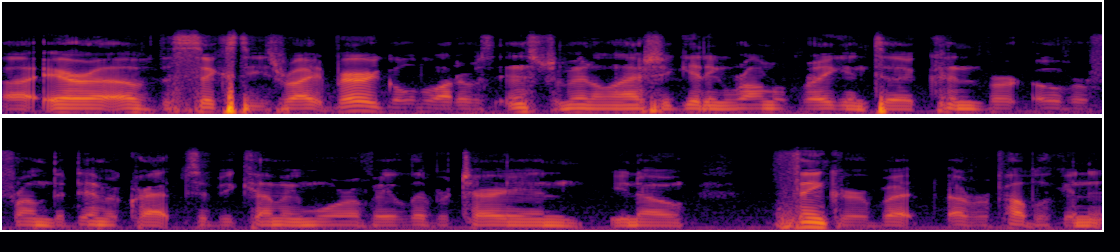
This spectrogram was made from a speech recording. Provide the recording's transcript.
uh, era of the '60s, right? Barry Goldwater was instrumental in actually getting Ronald Reagan to convert over from the Democrat to becoming more of a libertarian, you know, thinker, but a Republican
